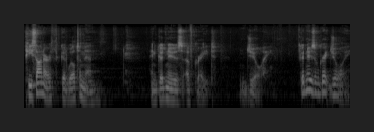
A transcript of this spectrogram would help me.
Peace on earth, goodwill to men, and good news of great joy. Good news of great joy.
